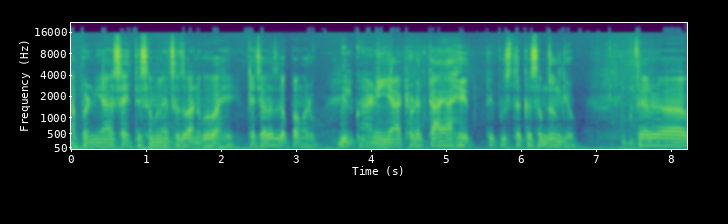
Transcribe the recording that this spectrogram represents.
आपण या साहित्य संमेलनाचा जो अनुभव आहे त्याच्यावरच गप्पा मारू. बिलकुल. आणि या आठवड्यात काय आहेत ते पुस्तकं समजून घेऊ. तर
